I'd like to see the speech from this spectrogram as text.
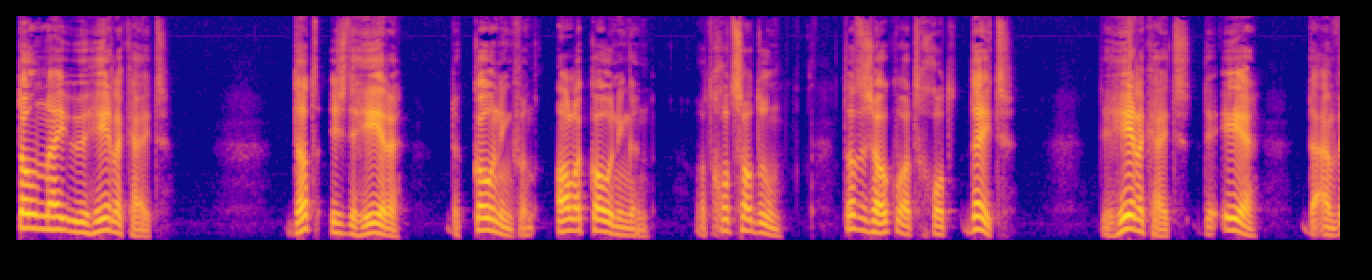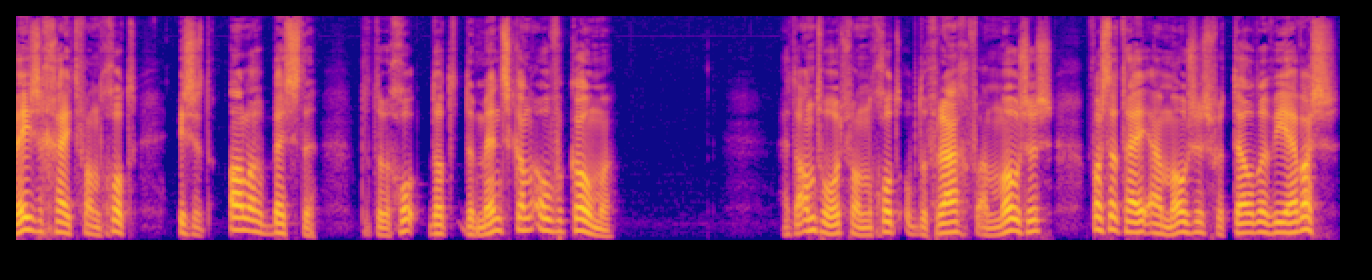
Toon mij uw heerlijkheid. Dat is de Heere, de koning van alle koningen, wat God zal doen. Dat is ook wat God deed. De heerlijkheid, de eer, de aanwezigheid van God is het allerbeste dat de, God, dat de mens kan overkomen. Het antwoord van God op de vraag van Mozes was dat hij aan Mozes vertelde wie hij was,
